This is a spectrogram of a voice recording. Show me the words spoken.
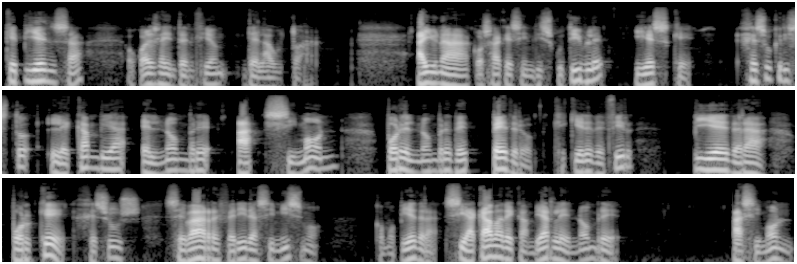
qué piensa o cuál es la intención del autor. Hay una cosa que es indiscutible y es que Jesucristo le cambia el nombre a Simón por el nombre de Pedro, que quiere decir piedra. ¿Por qué Jesús se va a referir a sí mismo como piedra si acaba de cambiarle el nombre a Simón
